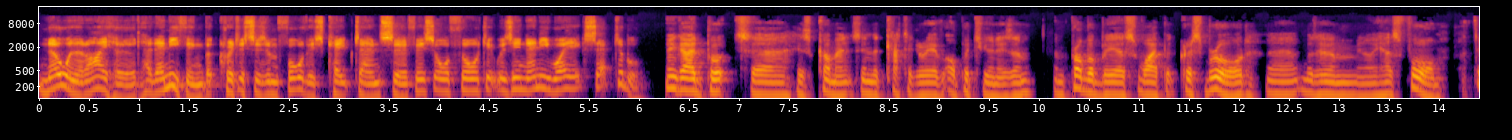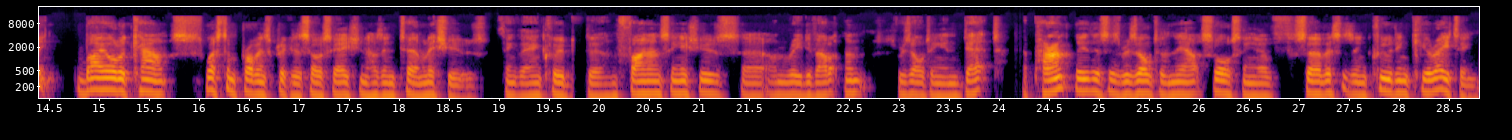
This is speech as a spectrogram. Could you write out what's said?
no one that I heard had anything but criticism for this Cape Town surface or thought it was in any way acceptable. I think I'd put uh, his comments in the category of opportunism and probably a swipe at Chris Broad, uh, with whom you know he has form. I think by all accounts, Western Province Cricket Association has internal issues. I think they include uh, financing issues uh, on redevelopment, resulting in debt. Apparently, this has resulted in the outsourcing of services, including curating.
